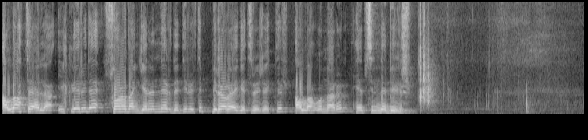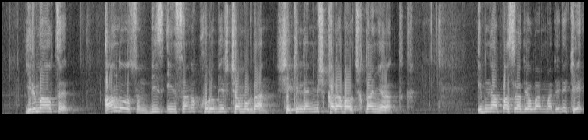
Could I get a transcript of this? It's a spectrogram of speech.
Allah Teala ilkleri de sonradan gelenleri de diriltip bir araya getirecektir. Allah onların hepsini de bilir. 26. Andolsun biz insanı kuru bir çamurdan, şekillenmiş kara balçıktan yarattık. İbn Abbas radıyallahu dedi ki,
